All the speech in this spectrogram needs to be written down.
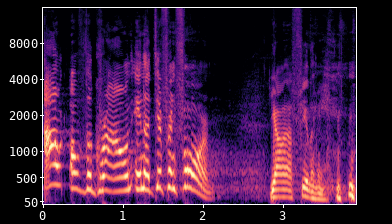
out of the ground in a different form. Y'all are feeling me.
